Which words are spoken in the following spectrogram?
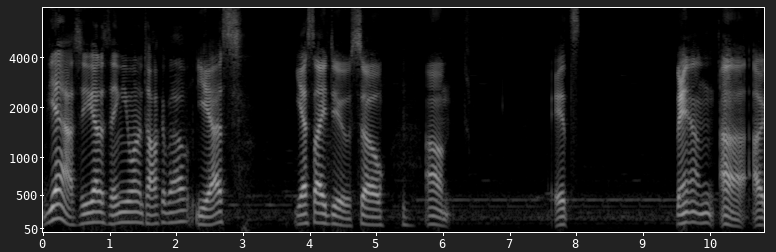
Yeah. So you got a thing you want to talk about? Yes. Yes, I do. So, um, it's been uh, a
